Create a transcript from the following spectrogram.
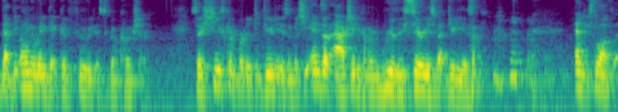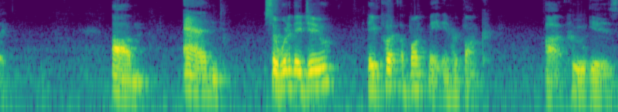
that the only way to get good food is to go kosher. So she's converted to Judaism, but she ends up actually becoming really serious about Judaism. and it's lovely. Um, and so what do they do? They put a bunkmate in her bunk uh, who is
